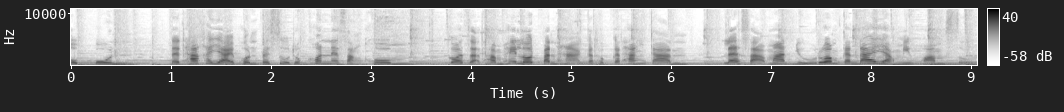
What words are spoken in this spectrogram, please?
อบอุ่น แต่ถ้าขยายผลไปสู่ทุกคนในสังคม ก็จะทำให้ลดปัญหากระทบกระทั่งกัน และสามารถอยู่ร่วมกันได้อย่างมีความสุข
